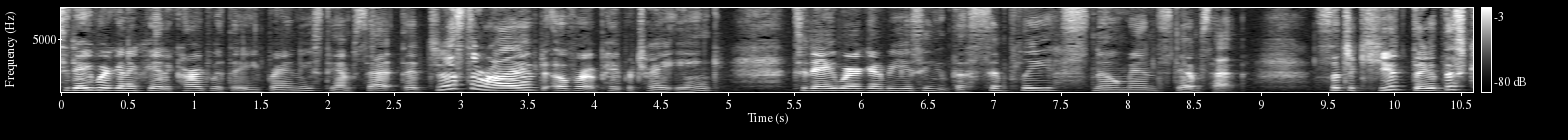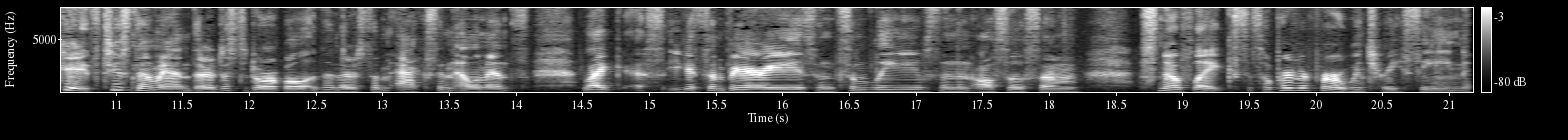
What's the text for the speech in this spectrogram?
Today we're going to create a card with a brand new stamp set that just arrived over at Papertrey Ink. Today we're going to be using the Simply Snowmen stamp set such a cute thing. This creates two snowmen. They're just adorable. And then there's some accent elements, like you get some berries and some leaves, and then also some snowflakes. So perfect for a wintry scene.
